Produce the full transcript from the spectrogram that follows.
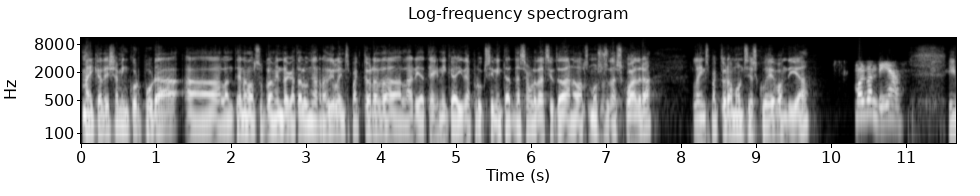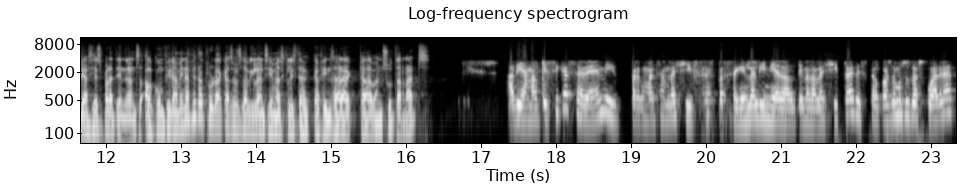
Maica, deixa'm incorporar a l'antena del suplement de Catalunya Ràdio la inspectora de l'àrea tècnica i de proximitat de seguretat ciutadana dels Mossos d'Esquadra, la inspectora Montse Escudé. Bon dia. Molt bon dia. I gràcies per atendre'ns. El confinament ha fet aflorar casos de violència masclista que fins ara quedaven soterrats? Aviam, el que sí que sabem, i per començar amb les xifres, per seguir la línia del tema de les xifres, és que el cos de Mossos d'Esquadra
